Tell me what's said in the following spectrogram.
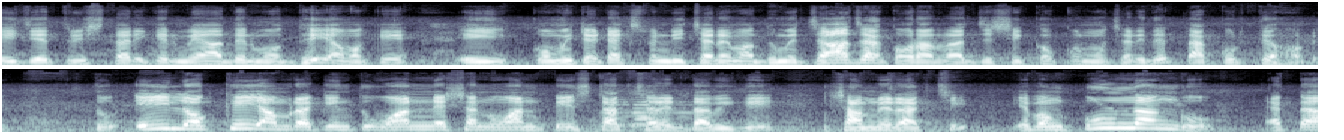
এই যে ত্রিশ তারিখের মেয়াদের মধ্যেই আমাকে এই কমিটেড এক্সপেন্ডিচারের মাধ্যমে যা যা করার রাজ্যে শিক্ষক কর্মচারীদের তা করতে হবে। তো এই লক্ষ্যেই আমরা কিন্তু ওয়ান নেশন ওয়ান পে স্ট্রাকচারের দাবিকে সামনে রাখছি এবং পূর্ণাঙ্গ একটা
